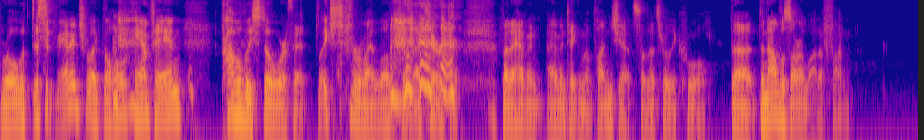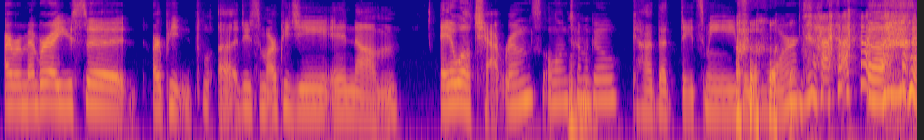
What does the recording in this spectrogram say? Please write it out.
roll with disadvantage for like the whole campaign? Probably still worth it, like for my love for that character. But I haven't I haven't taken the plunge yet, so that's really cool. the The novels are a lot of fun. I remember I used to RP uh, do some RPG in um, AOL chat rooms a long time mm-hmm. ago. God, that dates me even more. uh,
